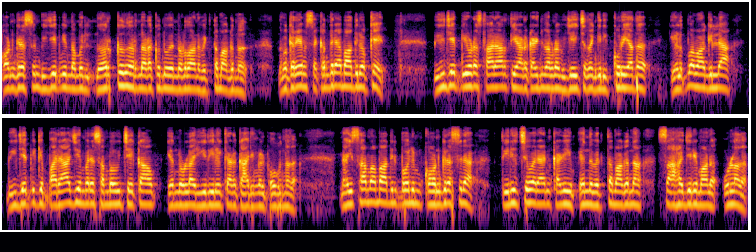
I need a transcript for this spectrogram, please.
കോൺഗ്രസും ബി ജെ പിയും തമ്മിൽ നേർക്കുനേർ നടക്കുന്നു എന്നുള്ളതാണ് വ്യക്തമാകുന്നത്. നമുക്കറിയാം സെക്കന്ദരാബാദിലൊക്കെ ബി ജെ പിയുടെ സ്ഥാനാർത്ഥിയാണ് കഴിഞ്ഞ തവണ വിജയിച്ചതെങ്കിൽ ഇക്കുറി അത് എളുപ്പമാകില്ല. ബി ജെ പിക്ക് പരാജയം വരെ സംഭവിച്ചേക്കാം എന്നുള്ള രീതിയിലേക്കാണ് കാര്യങ്ങൾ പോകുന്നത്. നൈസാമാബാദിൽ പോലും കോൺഗ്രസ്സിന് തിരിച്ചു വരാൻ കഴിയും എന്ന് വ്യക്തമാകുന്ന സാഹചര്യമാണ് ഉള്ളത്.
